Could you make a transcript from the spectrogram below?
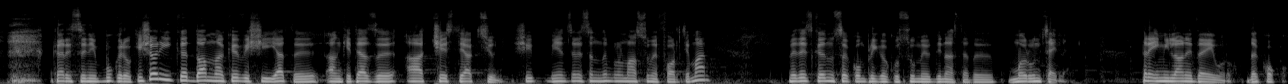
care să ne bucure ochișorii, că doamna Căve și iată, anchetează aceste acțiuni. Și, bineînțeles, se întâmplă numai sume foarte mari. Vedeți că nu se complică cu sume din astea de mărunțele. 3 milioane de euro de coco.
